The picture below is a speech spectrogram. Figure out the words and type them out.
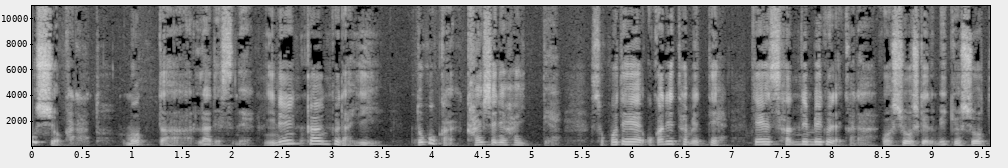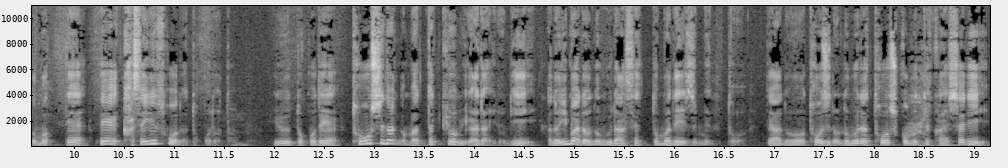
うしようかなと思ったらですね、2年間ぐらいどこか会社に入って、そこでお金貯めて、で、3年目ぐらいから、こう、司法試験の勉強しようと思って、で、稼げそうなところと。いうとこで、投資なんか全く興味がないのに、あの、今の野村セットマネジメント、で、あの、当時の野村投資コムって会社に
